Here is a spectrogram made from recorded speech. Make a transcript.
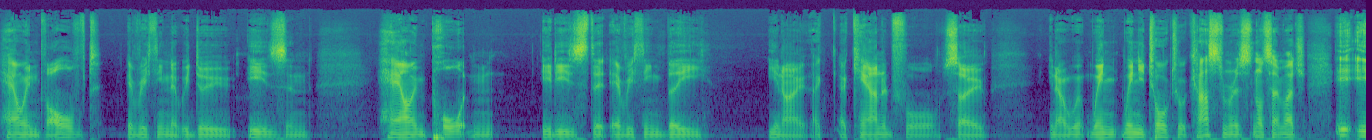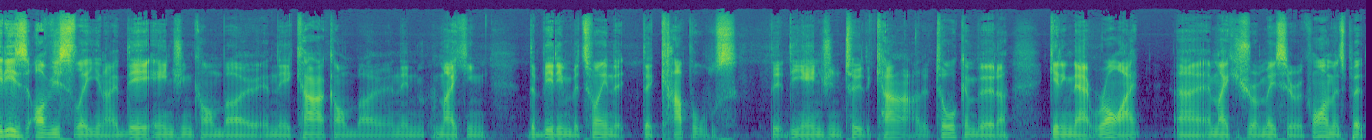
how involved everything that we do is, and how important it is that everything be, you know, accounted for. So. You know, when- when when you talk to a customer, it's not so much. It, it is obviously you know their engine combo and their car combo, and then making the bit in between that, that couples the, the engine to the car, the torque converter, getting that right uh, and making sure it meets the requirements. But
